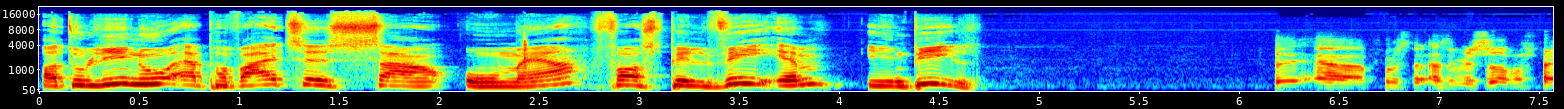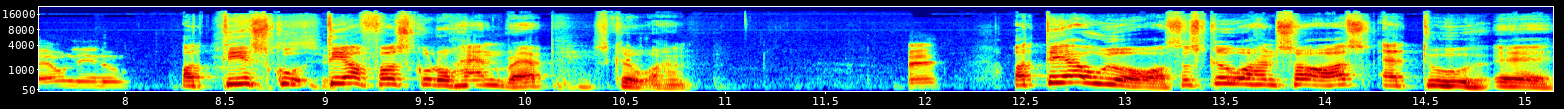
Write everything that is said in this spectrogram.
Og du lige nu er på vej til Saint-Omer for at spille VM i en bil. Det er fuldstændig... Altså, vi sidder på færgen lige nu. Og det skulle, derfor skulle du have en rap, skriver han. Fedt. Og derudover, så skriver han så også, at du øh,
